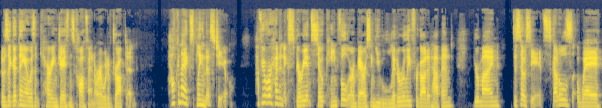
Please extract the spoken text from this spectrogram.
It was a good thing I wasn't carrying Jason's coffin, or I would have dropped it. How can I explain this to you? Have you ever had an experience so painful or embarrassing you literally forgot it happened? Your mind dissociates, scuttles away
